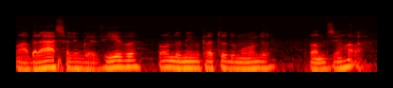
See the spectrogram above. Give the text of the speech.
Um abraço, a língua é viva, bom domingo para todo mundo, vamos desenrolar.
